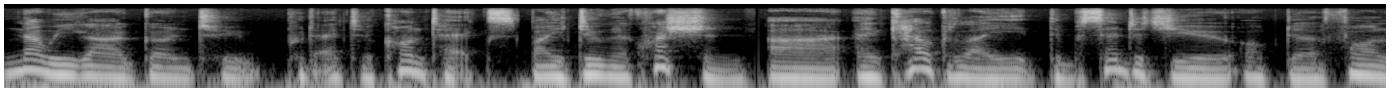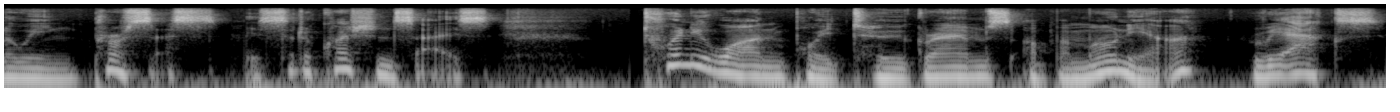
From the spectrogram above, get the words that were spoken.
Now we are going to put it into context by doing a question uh, and calculate the percentage yield of the following process. So the question says 21.2 grams of ammonia reacts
